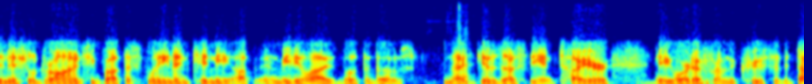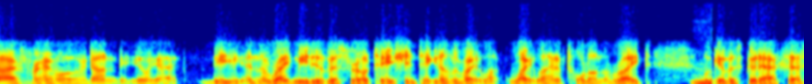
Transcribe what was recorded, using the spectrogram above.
initial drawings, he brought the spleen and kidney up and medialized both of those. And that okay. gives us the entire aorta from the crus of the diaphragm all the way down to the iliac. The and the right medial visceral rotation, taking on the right white line of Toldt on the right, mm-hmm. will give us good access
